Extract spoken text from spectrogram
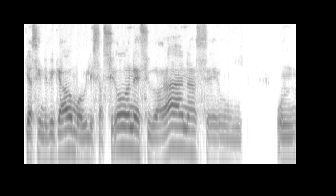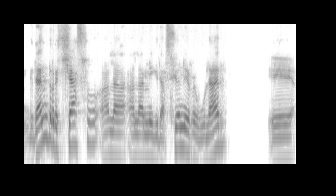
que ha significado movilizaciones ciudadanas, eh, un, gran rechazo a la, a la migración irregular. En,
